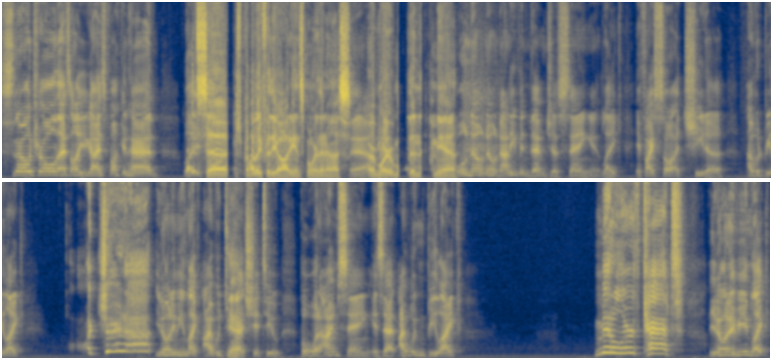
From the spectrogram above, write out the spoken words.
snow troll. That's all you guys fucking had. Like, It's uh, it's probably for the audience more than us, Yeah. or more, more than them. Yeah, well, no, no, not even them just saying it. Like, if I saw a cheetah, I would be like, a cheetah. You know what I mean? Like, I would do Yeah. that shit too. But what I'm saying is that I wouldn't be like, Middle Earth cat. You know what I mean? Like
